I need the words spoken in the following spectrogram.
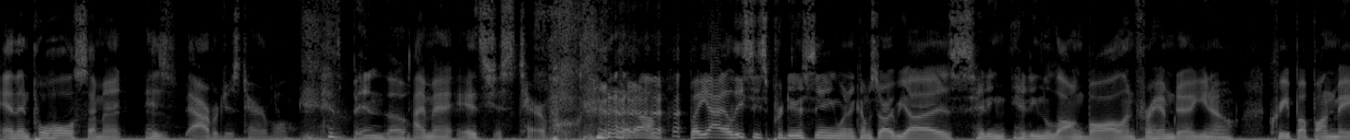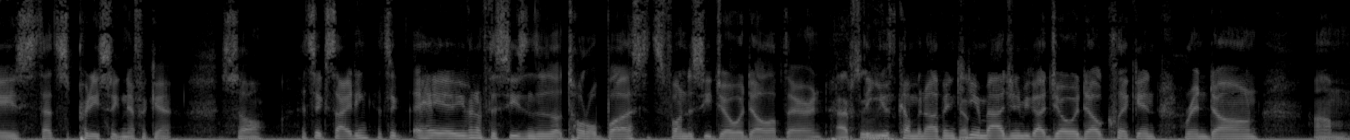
and then Pujols, I meant his average is terrible. His bin though. I meant it's just terrible. but, um, but yeah, at least he's producing when it comes to RBIs, hitting hitting the long ball, and for him to you know creep up on Mays, that's pretty significant. So it's exciting. It's a, hey, even if the season's a total bust, it's fun to see Jo Adell up there and Absolutely. the youth coming up. And can Yep. you imagine if you got Jo Adell clicking, Rendon, um,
